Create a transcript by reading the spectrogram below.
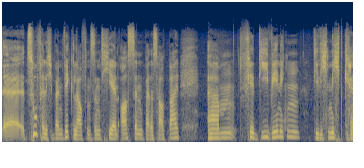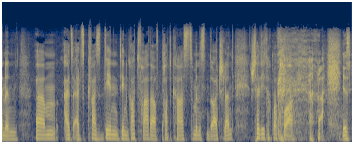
äh, zufällig über den Weg gelaufen sind hier in Austin bei der South by. Ähm, für die wenigen, die dich nicht kennen, ähm, als, als quasi den, den Godfather of Podcasts, zumindest in Deutschland. Stell dich doch mal vor. jetzt,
